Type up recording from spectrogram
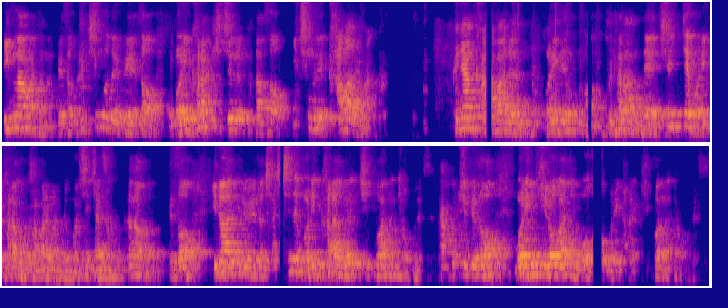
민망하잖아. 그래서 그 친구들 위해서 이 머리카락 기증을 받아서 이 친구들이 가발을 만들어. 그냥 가발은 머리가 막 불편한데 실제 머리카락으로 가발을 만들면 훨씬 자연스럽고 편하거든요. 그래서 이러한 일을 위해서 자신의 머리카락을 기부하는 경우도 있어요. 가끔씩 그래서 머리 길어가지고 머리카락을 기부하는 경우도 있어요.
